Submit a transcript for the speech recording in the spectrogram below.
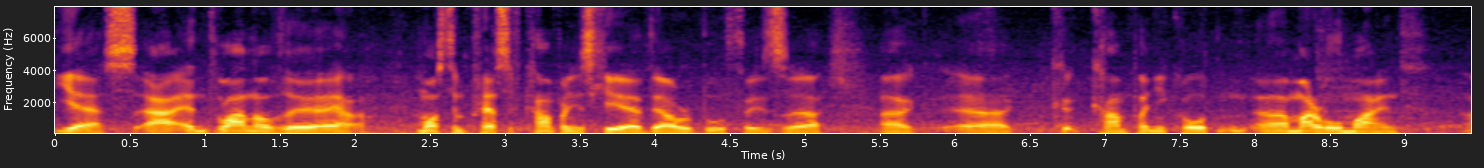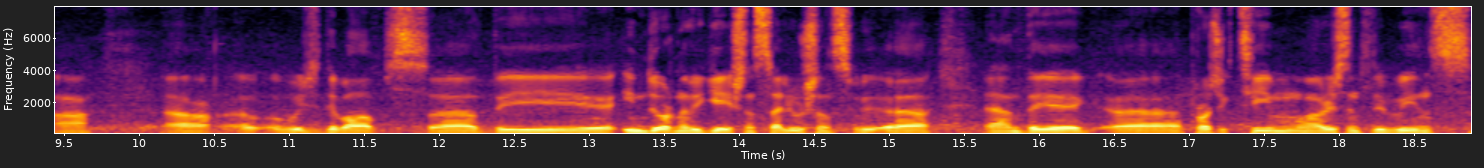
Yes, and one of the most impressive companies here at our booth is a, a, a company called uh, Marvelmind. Uh, uh, which develops uh, the indoor navigation solutions and the project team recently wins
